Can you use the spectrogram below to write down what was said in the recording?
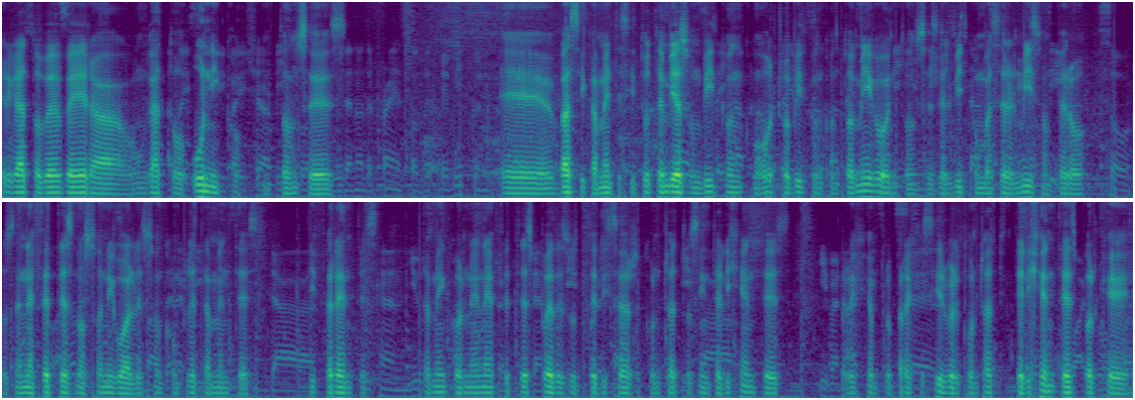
el gato bebé era un gato único. Entonces, eh, básicamente, si tú te envías un Bitcoin con otro Bitcoin con tu amigo, entonces el Bitcoin va a ser el mismo, pero los NFTs no son iguales, son completamente diferentes. También con NFTs puedes utilizar contratos inteligentes. Por ejemplo, ¿para qué sirve el contrato inteligente? Es porque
